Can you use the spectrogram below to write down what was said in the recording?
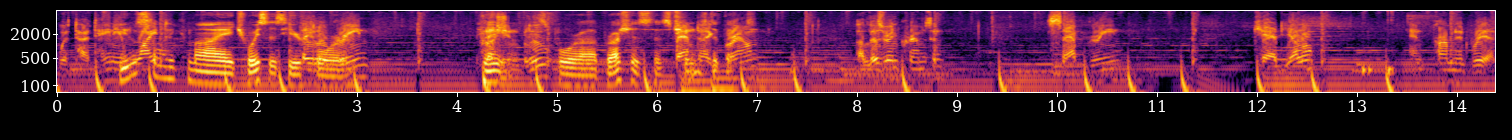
with titanium Feels white, like my choices here for green, blue, for uh, brushes has Van changed a bit. brown, alizarin crimson, sap green, cad yellow, and permanent red.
